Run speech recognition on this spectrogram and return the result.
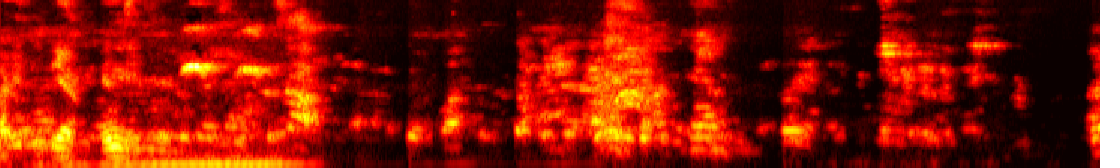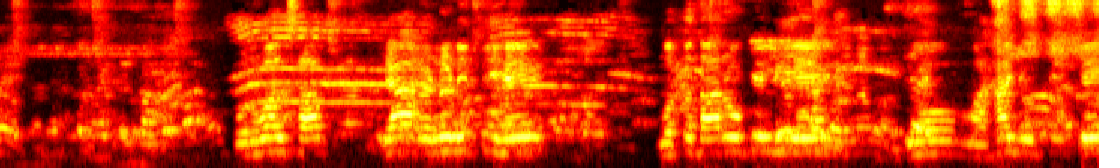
या, हिंदी उर्वाल साहब क्या रणनीति है मतदारों के लिए जो महायुति के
